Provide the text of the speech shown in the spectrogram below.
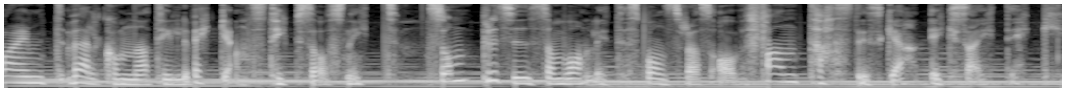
Varmt välkomna till veckans tipsavsnitt. Som precis som vanligt sponsras av fantastiska Excitec.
